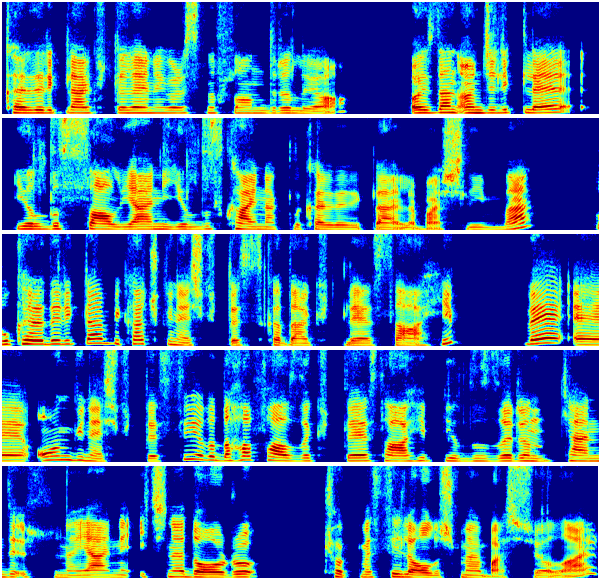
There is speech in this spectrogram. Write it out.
kara delikler kütlelerine göre sınıflandırılıyor. O yüzden öncelikle yıldızsal yani yıldız kaynaklı kara deliklerle başlayayım ben. Bu kara delikler birkaç güneş kütlesi kadar kütleye sahip ve 10 e, güneş kütlesi ya da daha fazla kütleye sahip yıldızların kendi üstüne yani içine doğru çökmesiyle oluşmaya başlıyorlar.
